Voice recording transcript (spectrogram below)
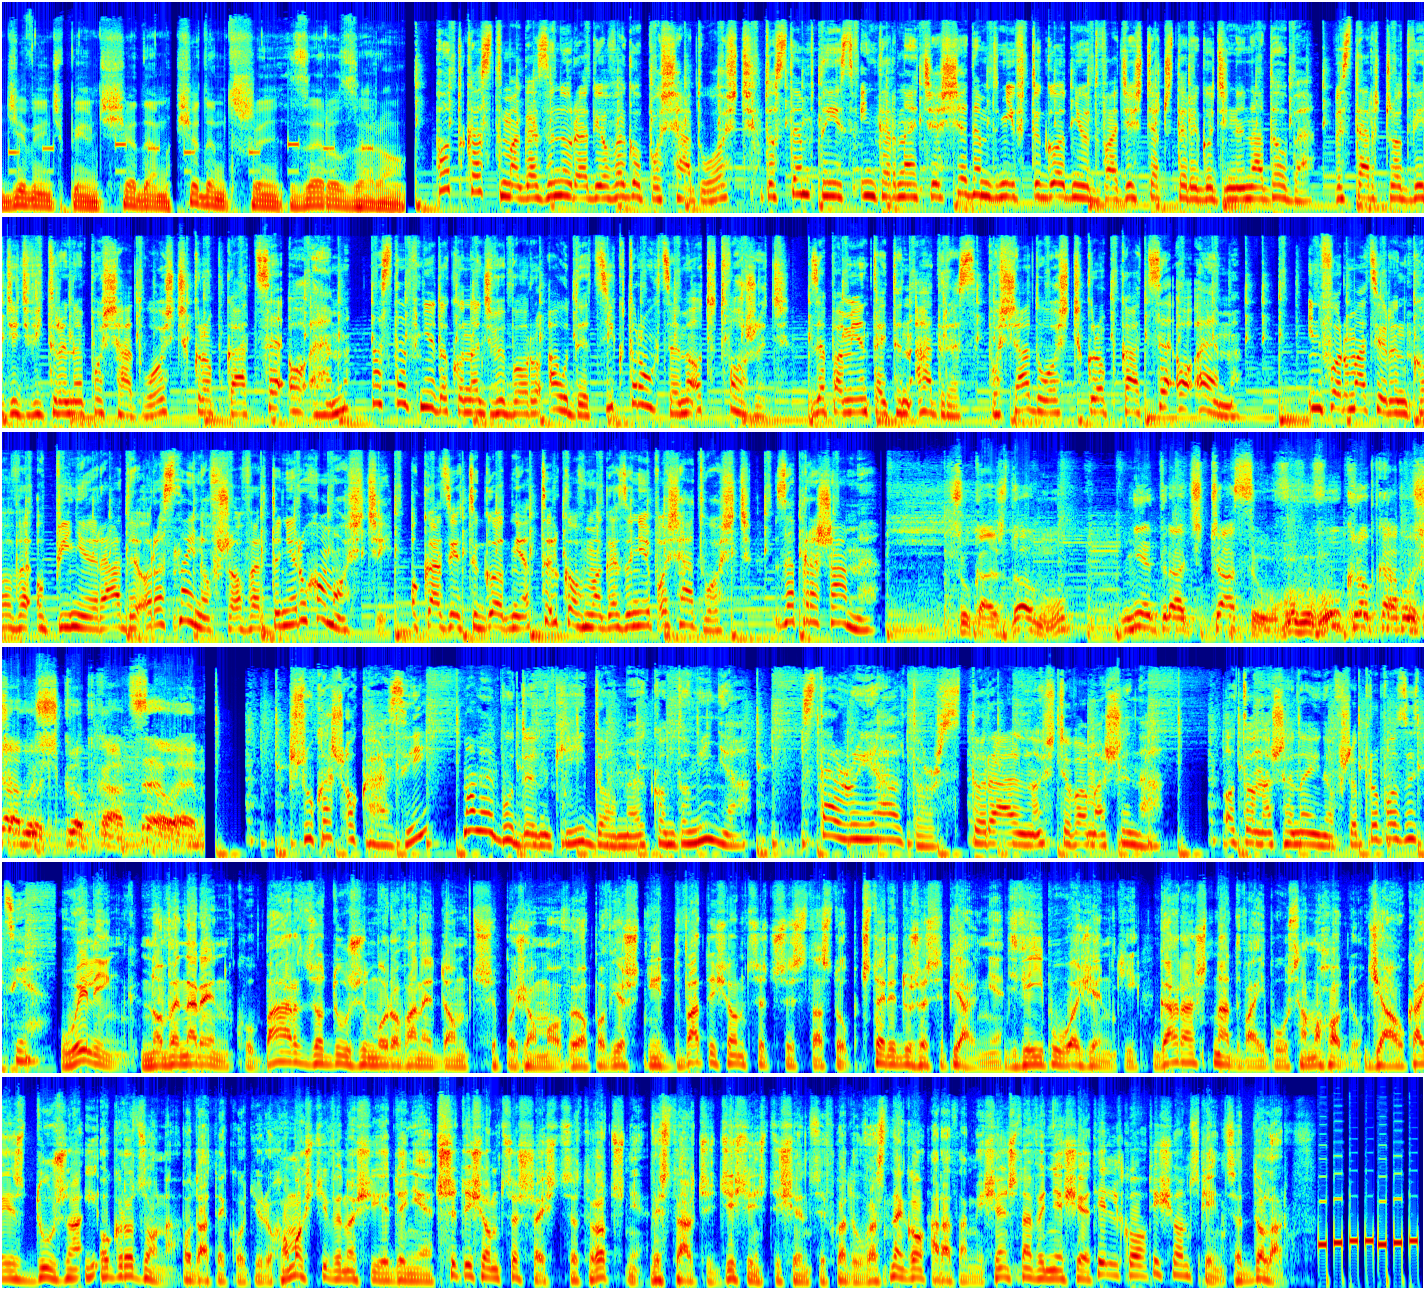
957 7300 Podcast magazynu radiowego Posiadłość dostępny jest w internecie 7 dni w tygodniu 24 godziny na dobę. Wystarczy odwiedzić witrynę posiadłość.com, następnie dokonać wyboru audycji, którą chcemy odtworzyć. Zapamiętaj ten adres posiadłość.com. Informacje rynkowe, opinie, rady oraz najnowsze oferty nieruchomości. Okazje tygodnia tylko w magazynie Posiadłość. Zapraszamy! Szukasz domu? Nie trać czasu www.posiadłość.com Szukasz okazji? Mamy budynki, domy, kondominia. Star Realtors to realnościowa maszyna. Oto nasze najnowsze propozycje. Willing, nowe na rynku, bardzo duży murowany dom trzypoziomowy o powierzchni 2300 stóp, cztery duże sypialnie, dwie i pół łazienki, garaż na dwa i pół samochodu. Działka jest duża i ogrodzona. Podatek od nieruchomości wynosi jedynie 3600 rocznie. Wystarczy 10 tysięcy wkładu własnego, a rata miesięczna wyniesie tylko 1500 dolarów.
